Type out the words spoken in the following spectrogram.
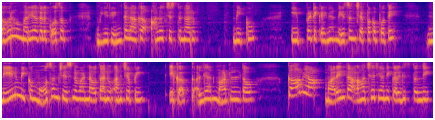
గౌరవ మర్యాదల కోసం మీరు ఇంతలాగా ఆలోచిస్తున్నారు. మీకు ఇప్పటికైనా నిజం చెప్పకపోతే నేను మీకు మోసం చేసిన వాడిని అవుతాను అని చెప్పి ఇక కళ్యాణ్ మాటలతో కావ్య మరింత ఆశ్చర్యాన్ని కలిగిస్తుంది.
